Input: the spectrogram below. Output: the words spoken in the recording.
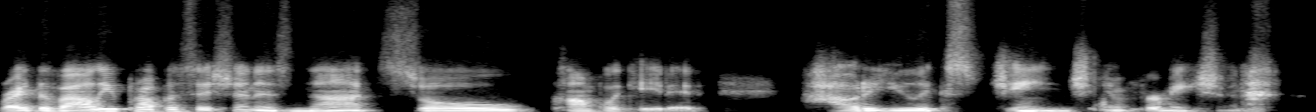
right? The value proposition is not so complicated. How do you exchange information,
